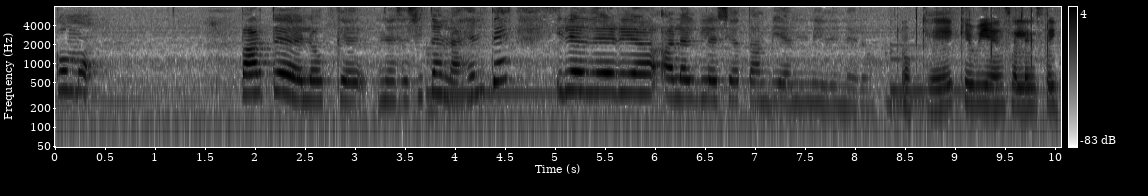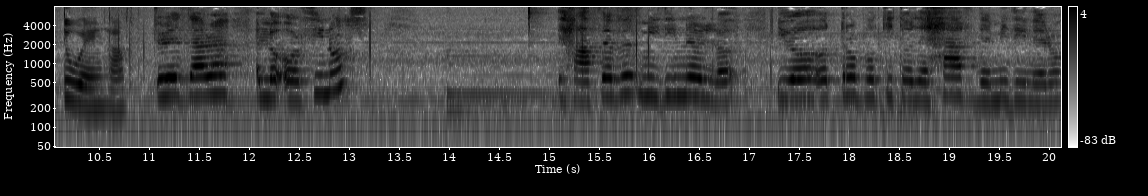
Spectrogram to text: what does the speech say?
como parte de lo que necesitan la gente y le daría a la iglesia también mi dinero. Ok, qué bien Celeste. ¿Y tú Benja? Yo le daría a los orcinos half de mi dinero y otro poquito de half de mi dinero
